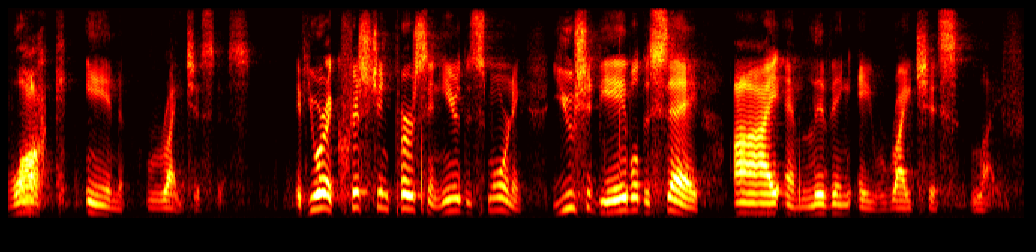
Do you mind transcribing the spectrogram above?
walk in righteousness. If you are a Christian person here this morning, you should be able to say, I am living a righteous life.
